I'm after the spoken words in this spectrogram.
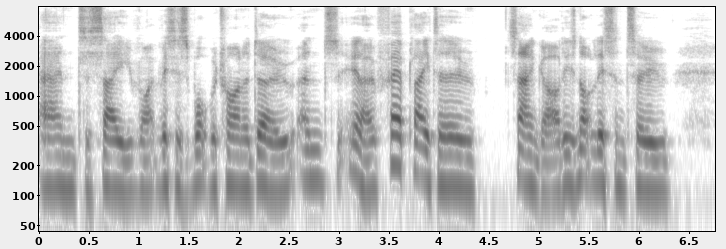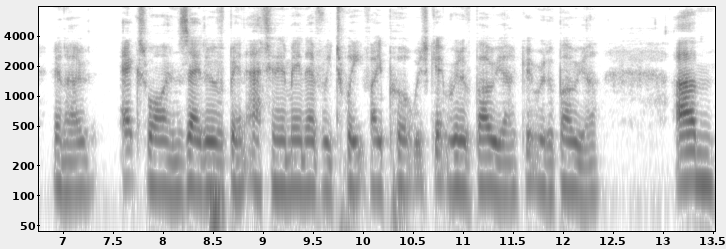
and to say, right, this is what we're trying to do, and you know, fair play to Sandgaard. He's not listened to, you know, X, Y, and Z who have been atting him in every tweet they put, which get rid of Bowyer, get rid of Bowyer. Um,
